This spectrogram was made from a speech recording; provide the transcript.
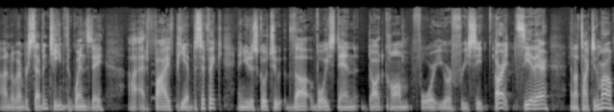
Uh, November 17th, Wednesday uh, at 5 p.m. Pacific. And you just go to thevoiceden.com for your free seat. All right, see you there, and I'll talk to you tomorrow.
